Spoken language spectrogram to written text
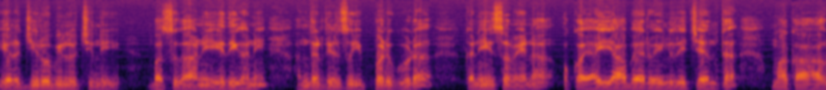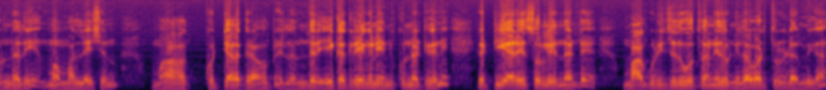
ఇలా జీరో బిల్ వచ్చింది బస్సు కానీ ఏది కానీ అందరు తెలుసు ఇప్పటికి కూడా కనీసమైన ఒక యాభై అరవై ఇల్లు తెచ్చేంత మాకు ఉన్నది మా మల్లేశన్ మా కొట్యాల గ్రామ ప్రజలందరూ ఏకగ్రీయంగానే ఎన్నుకున్నట్టుగాని ఇక టీఆర్ఎస్ వాళ్ళు ఏంటంటే మాకు కూడా ఇజ్జత పోతుంది అనేది నిలబడుతున్నారు డమ్మిగా.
